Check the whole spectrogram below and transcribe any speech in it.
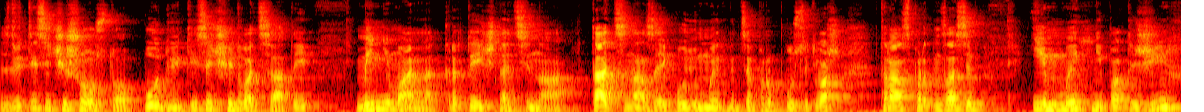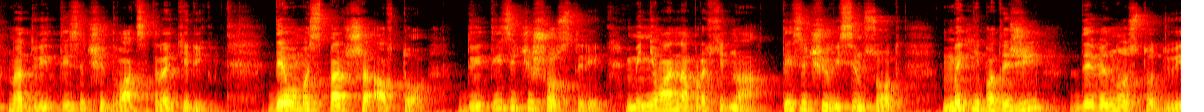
з 2006 по 2020. Мінімальна критична ціна, та ціна, за якою митниця пропустить ваш транспортний засіб, і митні платежі на 2023 рік. Дивимось перше авто. 2006 рік. Мінімальна прохідна 1800, митні платежі 92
